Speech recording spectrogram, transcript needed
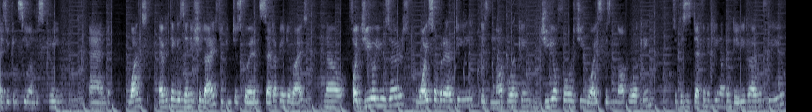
as you can see on the screen and once everything is initialized you can just go ahead and set up your device. Now for Jio users voice over LTE is not working. Jio 4G voice is not working. So this is definitely not a daily driver for you.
